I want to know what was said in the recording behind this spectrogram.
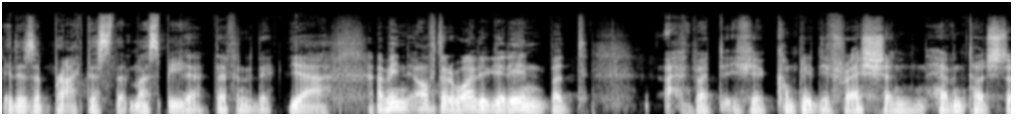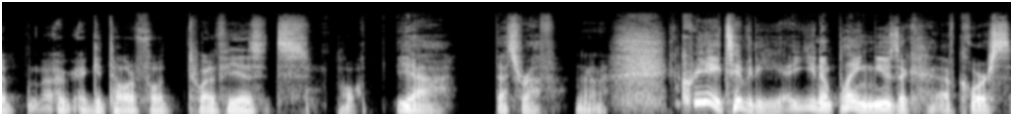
It is a practice that must be. Yeah, definitely. Yeah. I mean, after a while you get in, but but if you're completely fresh and haven't touched a, a guitar for 12 years, it's. Oh. Yeah, that's rough. No. Creativity, you know, playing music, of course,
